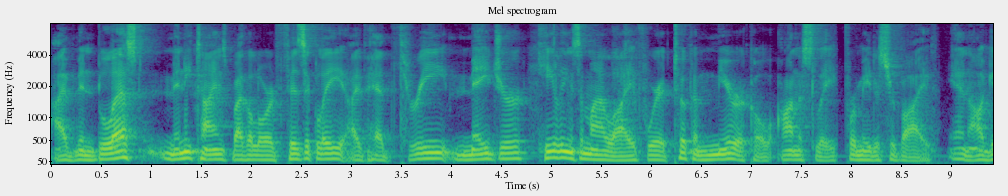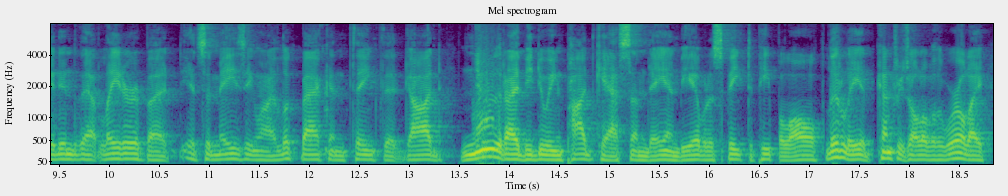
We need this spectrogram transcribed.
I've been blessed many times by the Lord physically. I've had three major healings in my life where it took a miracle, honestly, for me to survive. And I'll get into that later, but it's amazing when I look back and think that God knew that I'd be doing podcasts someday and be able to speak to people all, literally, in countries all over the world. I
